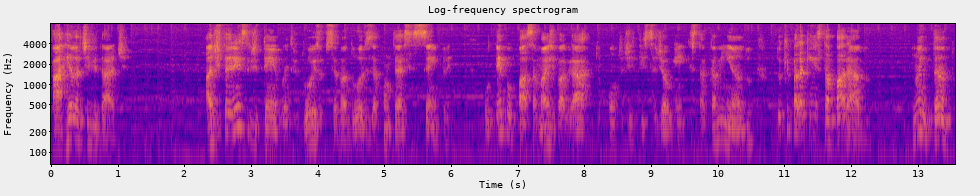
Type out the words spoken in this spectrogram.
A relatividade. A diferença de tempo entre dois observadores acontece sempre. O tempo passa mais devagar do ponto de vista de alguém que está caminhando do que para quem está parado. No entanto,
